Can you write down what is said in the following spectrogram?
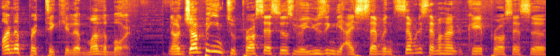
on a particular motherboard. Now jumping into processors, we are using the i7 7700K processor,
